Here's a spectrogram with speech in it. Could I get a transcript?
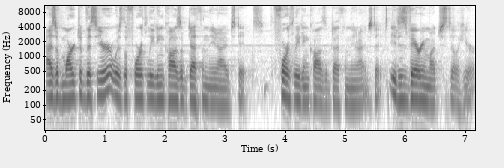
As of March of this year, it was the fourth leading cause of death in the United States. Fourth leading cause of death in the United States. It is very much still here.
